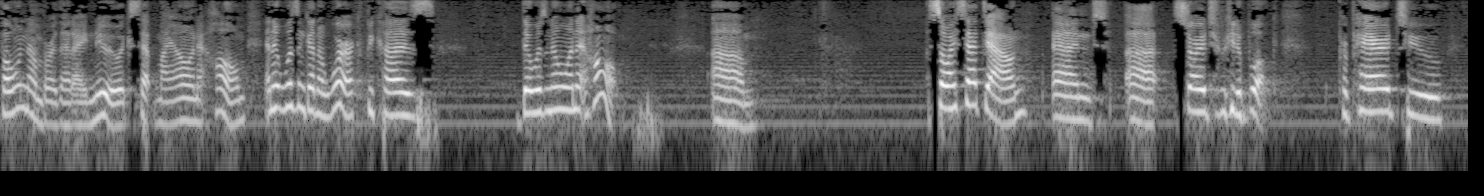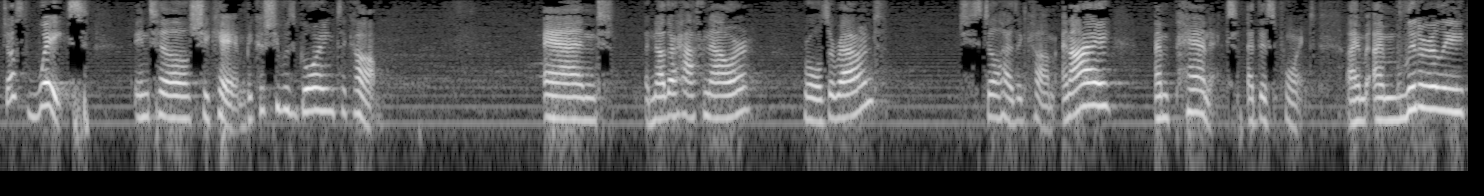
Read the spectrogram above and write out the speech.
phone number that I knew except my own at home, and it wasn't going to work because there was no one at home. Um, so I sat down and uh, started to read a book, prepared to just wait until she came because she was going to come. And another half an hour rolls around, she still hasn't come. And I am panicked at this point. I'm, I'm literally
